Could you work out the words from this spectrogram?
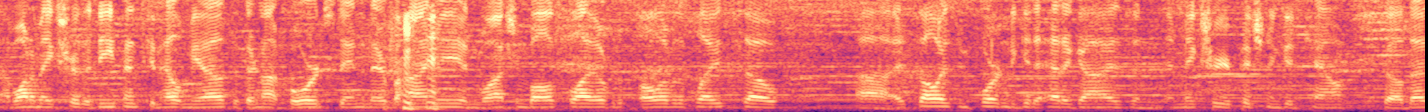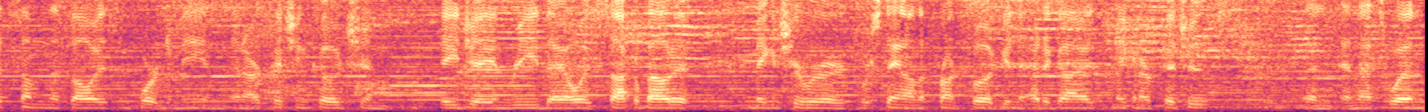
I want to make sure the defense can help me out, that they're not bored standing there behind me and watching balls fly over the, all over the place. So uh, it's always important to get ahead of guys and, and, make sure you're pitching in good counts. So that's something that's always important to me. And, and our pitching coach and AJ and Reed, they always talk about it, making sure we're, we're staying on the front foot, getting ahead of guys, making our pitches and, and that's when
